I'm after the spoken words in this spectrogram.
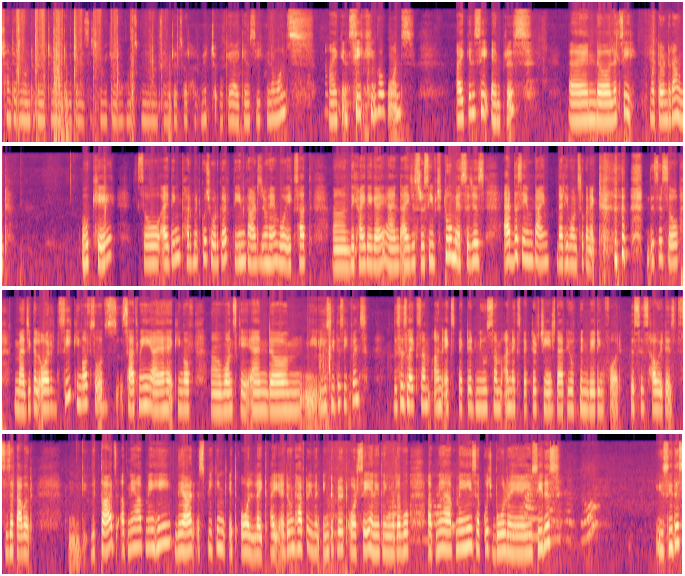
Shant, if you want to connect and want to give a message, can we King of Wands, Queen of Wands, Empress or Hermit? Okay, I can see Queen of Wands. I can see King of Wands. I can see Empress. And uh, let's see what turned around. Okay. So I think hermit को छोड़कर तीन cards जो हैं, वो एक साथ दिखाई दे गए and I just received two messages at the same time that he wants to connect this is so magical और सी किंग ऑफ़ सोज साथ में ही आया है किंग ऑफ़ वॉन्स के and you see the sequence this is like some unexpected news, some unexpected change that you've been waiting for. This is how it is. This is a tower. Cards अपने आप में ही they are speaking it all like I I don't have to even interpret और say anything मतलब वो अपने आप में ही सब कुछ बोल रहे हैं. You see this you see this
